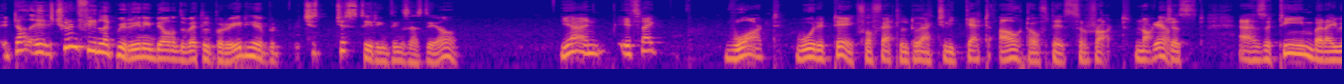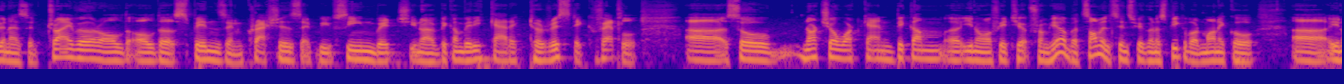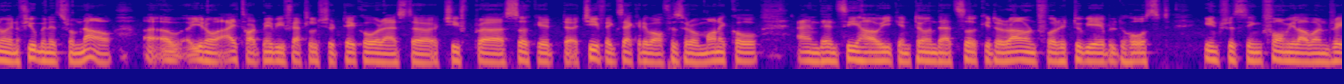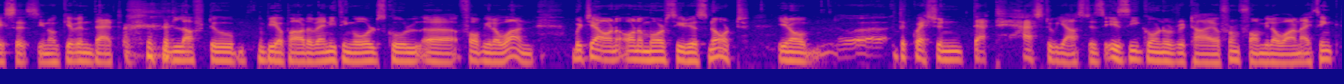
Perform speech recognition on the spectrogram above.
it does. It shouldn't feel like we're raining down on the Vettel parade here, but just just stating things as they are. Yeah, and it's like, what would it take for Vettel to actually get out of this rut? Not yeah. just as a team, but even as a driver. All the all the spins and crashes that we've seen, which you know have become very characteristic Vettel. Uh, so not sure what can become uh, you know of it here, from here. But Samuel, since we're going to speak about Monaco, uh, you know, in a few minutes from now, uh, uh, you know, I thought maybe Vettel should take over as the chief circuit chief executive officer of Monaco, and then see how he can turn that circuit around for it to be able to host interesting Formula One races. You know, given that he'd love to be a part of anything old school uh, Formula One. But yeah, on on a more serious note, you know, uh, the question that has to be asked is: Is he going to retire from Formula One? I think.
